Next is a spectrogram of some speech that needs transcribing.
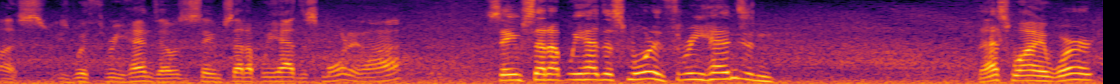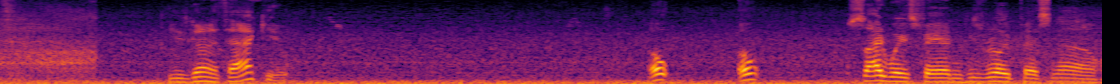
Us. He's with three hens. That was the same setup we had this morning, huh? Same setup we had this morning. Three hens, and that's why it worked. He's gonna attack you. Oh, oh, sideways fan. He's really pissed now.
